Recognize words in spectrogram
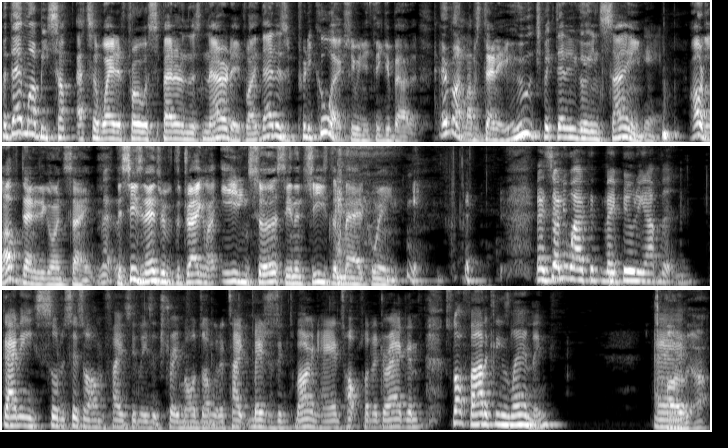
But that might be some. That's a way to throw a spatter in this narrative. Like that is pretty cool, actually, when you think about it. Everyone loves Dany. Who expect Dany to go insane? Yeah. I would love Dany to go insane. the season ends with the dragon like eating Cersei, and then she's the Mad Queen. That's the only way I could, they're building up that Dany sort of says, oh, I'm facing these extreme odds. I'm going to take measures into my own hands, hops on a dragon. It's not far to King's Landing. I, Uh, I-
